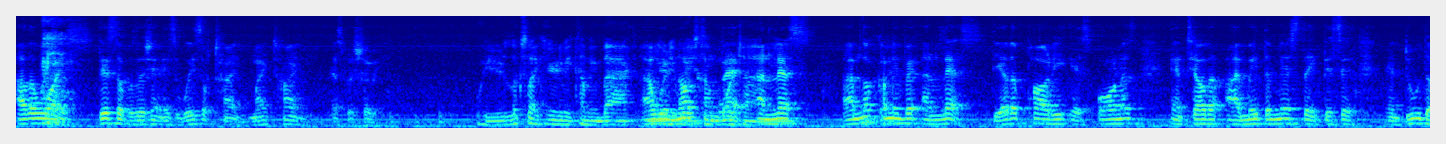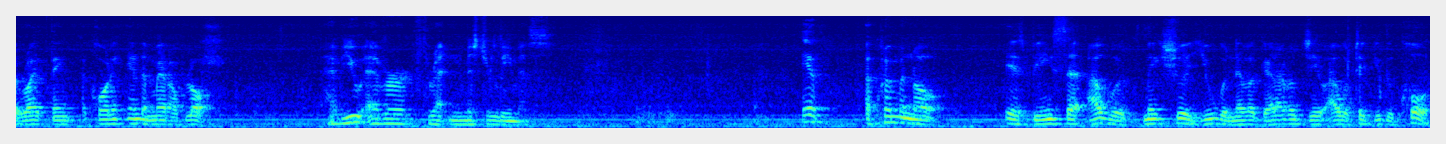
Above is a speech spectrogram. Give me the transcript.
Otherwise, this deposition is a waste of time, my time especially. Well, it looks like you're gonna be coming back. I and will you're gonna be not come more back time. unless, I'm not coming back unless the other party is honest and tell them, I made the mistake, this is, and do the right thing according, in the matter of law. Have you ever threatened Mr. Lemus? If a criminal is being said, I will make sure you will never get out of jail, I will take you to court.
